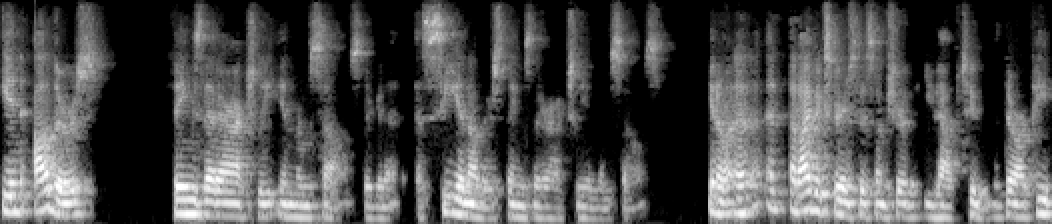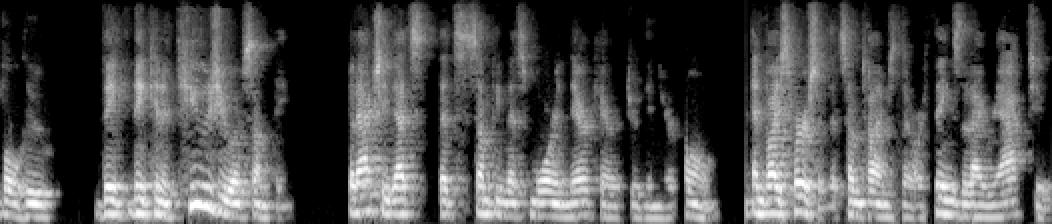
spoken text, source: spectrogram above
in others things that are actually in themselves. They're going to uh, see in others things that are actually in themselves. You know, and, and, and I've experienced this, I'm sure that you have too, that there are people who they, they can accuse you of something, but actually that's, that's something that's more in their character than your own. And vice versa, that sometimes there are things that I react to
